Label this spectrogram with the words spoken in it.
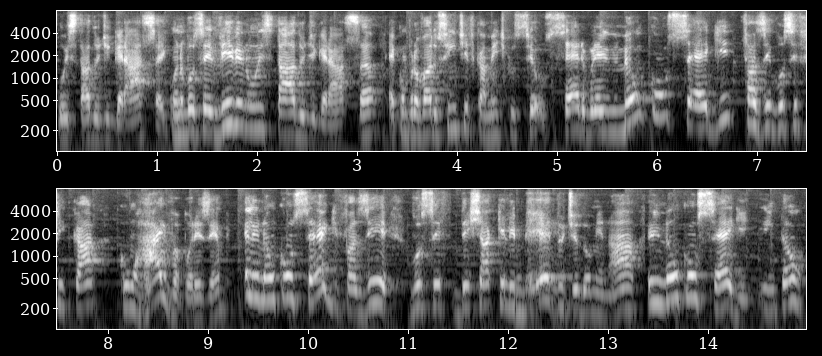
o estado de graça. E quando você vive num estado de graça, é comprovado cientificamente que o seu cérebro ele não consegue fazer você ficar com raiva, por exemplo. Ele não consegue fazer você deixar aquele medo te dominar. Ele não consegue. Então,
